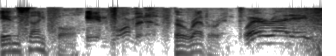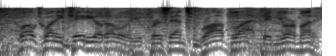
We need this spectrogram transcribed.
Insightful. Informative. Irreverent. We're ready. 1220 KDOW presents Rob Black and Your Money.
